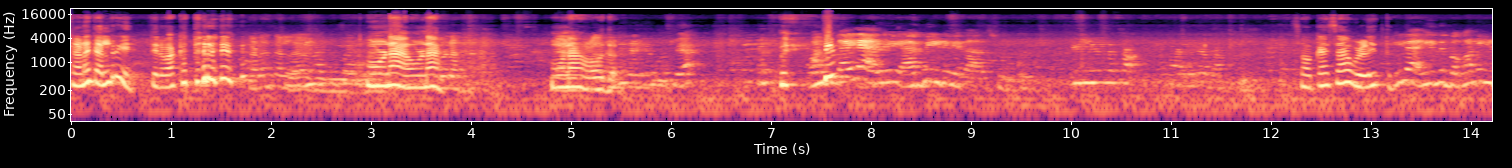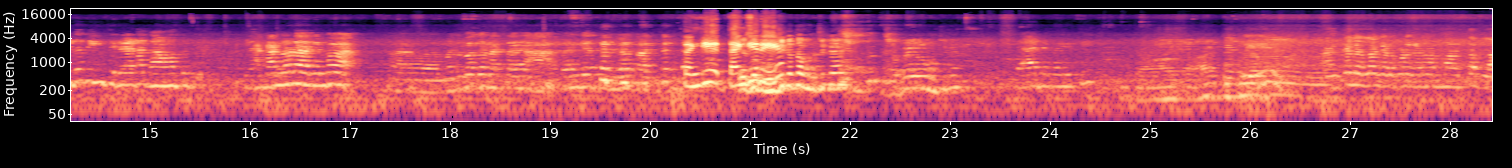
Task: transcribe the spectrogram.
ಕಣಕಲ್ರಿ ತಿರ್ವಾಕತ್ತಾರ? ಕಣಕಲ್ಲ ಹೂಣ ಹೂಣ. ಹೂಣ ಹೌದು. ಸೊಕಾಸ ಉಳಿತು. ತಂಗಿ ತಂಗಿರಿ ಗಡಬಡ ಗಡಬಡ ಮಾಡ್ತಾರಲ್ಲ?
